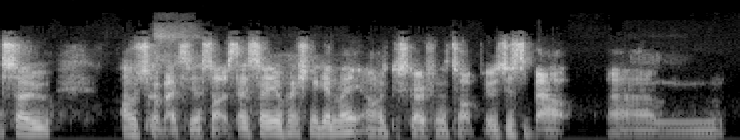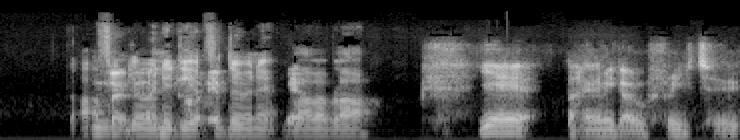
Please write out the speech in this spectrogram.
so I'll just go back to the start. So, say your question again, mate. I'll just go from the top. It was just about um, I think you're an idiot for doing it. Yeah. Blah blah blah. Yeah. Okay, let me go. Three, two.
